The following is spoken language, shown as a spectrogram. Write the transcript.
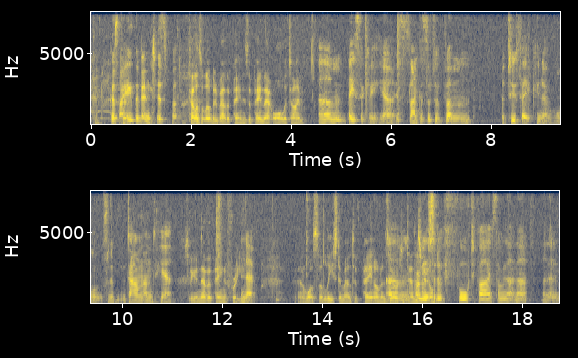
because I hate the dentist, but. Tell us a little bit about the pain. Is the pain there all the time? Um, basically, yeah, it's like a sort of um, a toothache, you know, or sort of down under here. So you're never pain free. No, And what's the least amount of pain on a zero to ten probably scale? sort of four to five, something like that, and then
